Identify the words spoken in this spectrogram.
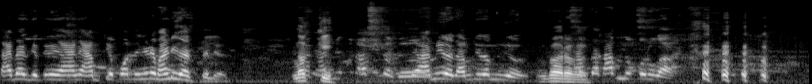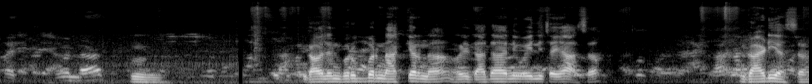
ताब्यात घेतले आणि आमचे पोरले भांडी घासतले नक्की. आम्ही आमची जमिनी. बरोबर. काम नको करू का. गावल्यान बरोबर नाक्यार ना हय दादा आणि वहिनीचा ह्या आसा गाडी आसा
